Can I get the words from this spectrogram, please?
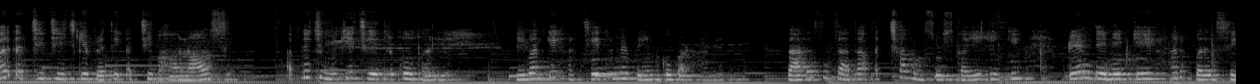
हर अच्छी चीज़ के प्रति अच्छी भावनाओं से अपने चुंबकीय क्षेत्र को भर ले। जीवन के हर क्षेत्र में प्रेम को बढ़ा ले। ज़्यादा से ज़्यादा अच्छा महसूस करें क्योंकि प्रेम देने के हर पल से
